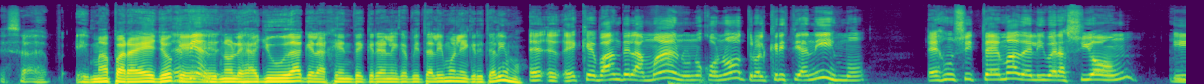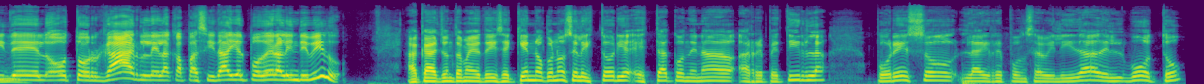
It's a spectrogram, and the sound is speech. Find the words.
Es más para ellos que no les ayuda que la gente crea en el capitalismo ni el cristianismo. Es, que van de la mano uno con otro. El cristianismo es un sistema de liberación y de otorgarle la capacidad y el poder al individuo. Acá John Tamayo te dice, quien no conoce la historia está condenado a repetirla, por eso la irresponsabilidad del voto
